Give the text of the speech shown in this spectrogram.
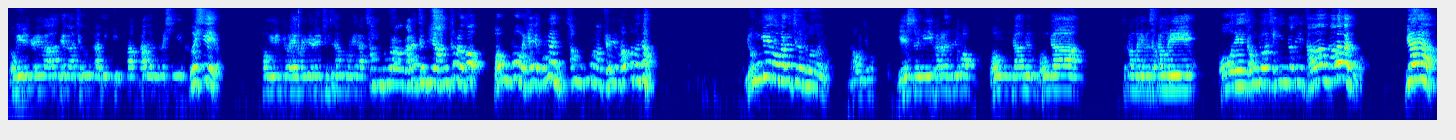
동일교회가 내가 지금까지 핍박받은 것이 그것이에요. 통일교회 원리를 지상고 내가 참부모라고 가르쳐주지 않더라도 공부해보면 참부모가 틀림없거든요. 용계도 가르쳐주거든요. 나오죠. 예수님이 가르쳐주고 공자면 공자, 석가모니면 석가모니, 5대 종교 책임자들이 다 나와가지고 야야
